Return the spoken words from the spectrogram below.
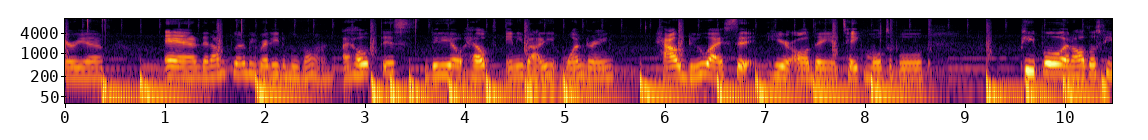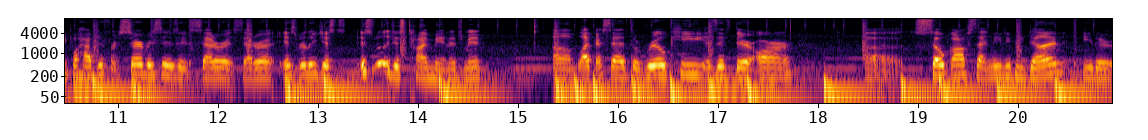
area and then I'm going to be ready to move on. I hope this video helped anybody wondering how do I sit here all day and take multiple people and all those people have different services, etc., etc. It's really just it's really just time management. Um, like I said, the real key is if there are uh, soak offs that need to be done, either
